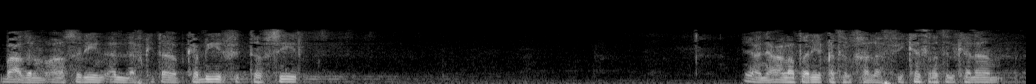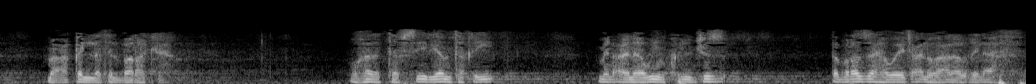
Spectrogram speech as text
بعض المعاصرين ألف كتاب كبير في التفسير. يعني على طريقة الخلف في كثرة الكلام مع قلة البركة. وهذا التفسير ينتقي من عناوين كل جزء أبرزها ويجعلها على الغلاف.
